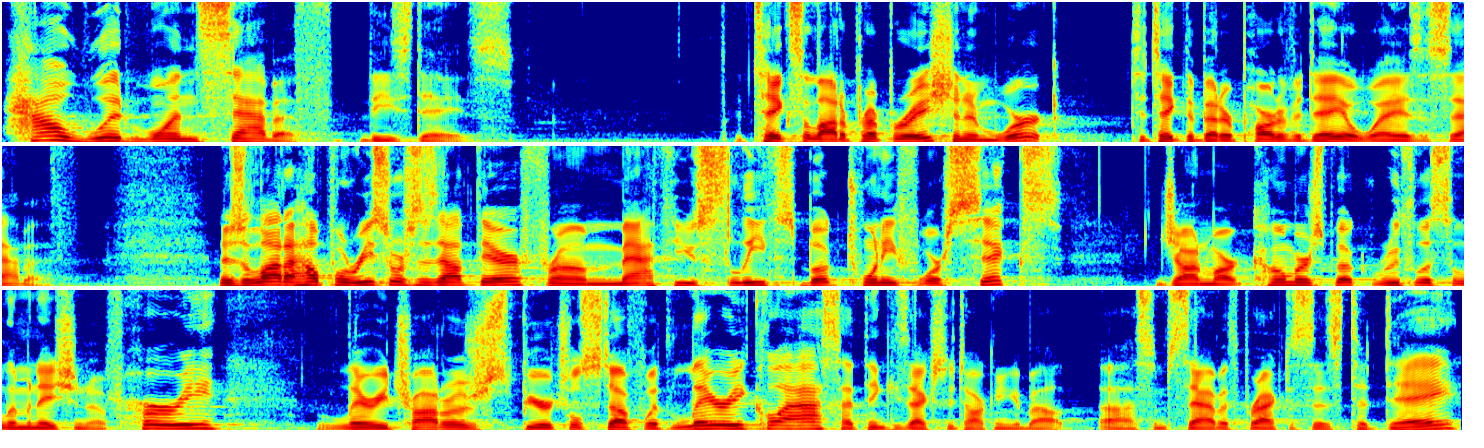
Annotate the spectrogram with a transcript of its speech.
how would one Sabbath these days? It takes a lot of preparation and work to take the better part of a day away as a Sabbath. There's a lot of helpful resources out there from Matthew Sleeth's book, 24 6, John Mark Comer's book, Ruthless Elimination of Hurry, Larry Trotter's spiritual stuff with Larry class. I think he's actually talking about uh, some Sabbath practices today.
